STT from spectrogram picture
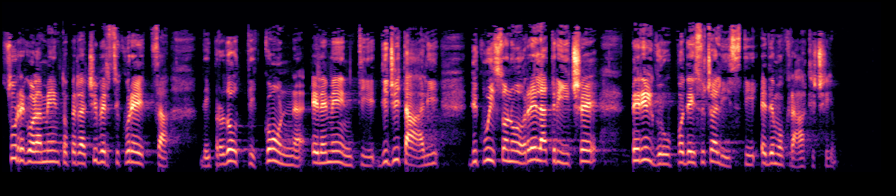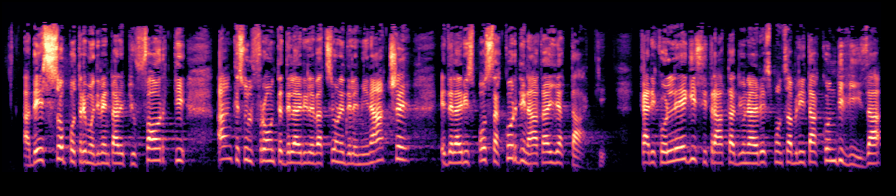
sul regolamento per la cibersicurezza dei prodotti con elementi digitali di cui sono relatrice per il gruppo dei socialisti e democratici. Adesso potremo diventare più forti anche sul fronte della rilevazione delle minacce e della risposta coordinata agli attacchi. Cari colleghi, si tratta di una responsabilità condivisa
